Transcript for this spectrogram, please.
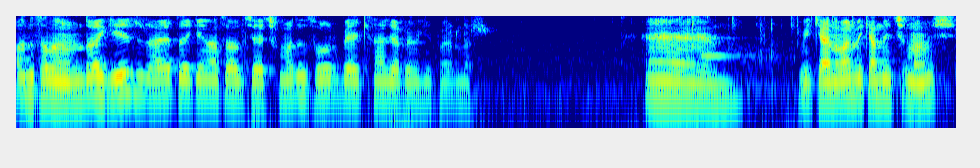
anı salonunda gir. Hayattayken asal dışarı çıkmadı. Sor belki sana cevap vermek yaparlar. He. Mekanı var. Mekandan hiç çıkmamış.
